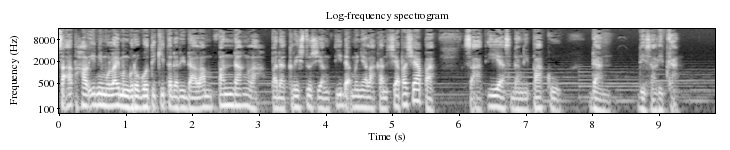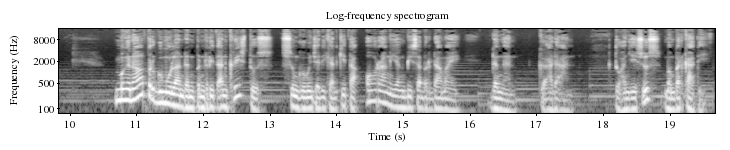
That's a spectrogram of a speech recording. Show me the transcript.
Saat hal ini mulai menggerogoti kita dari dalam, pandanglah pada Kristus yang tidak menyalahkan siapa-siapa saat ia sedang dipaku dan disalibkan. Mengenal pergumulan dan penderitaan Kristus sungguh menjadikan kita orang yang bisa berdamai dengan keadaan. Tuhan Yesus memberkati.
